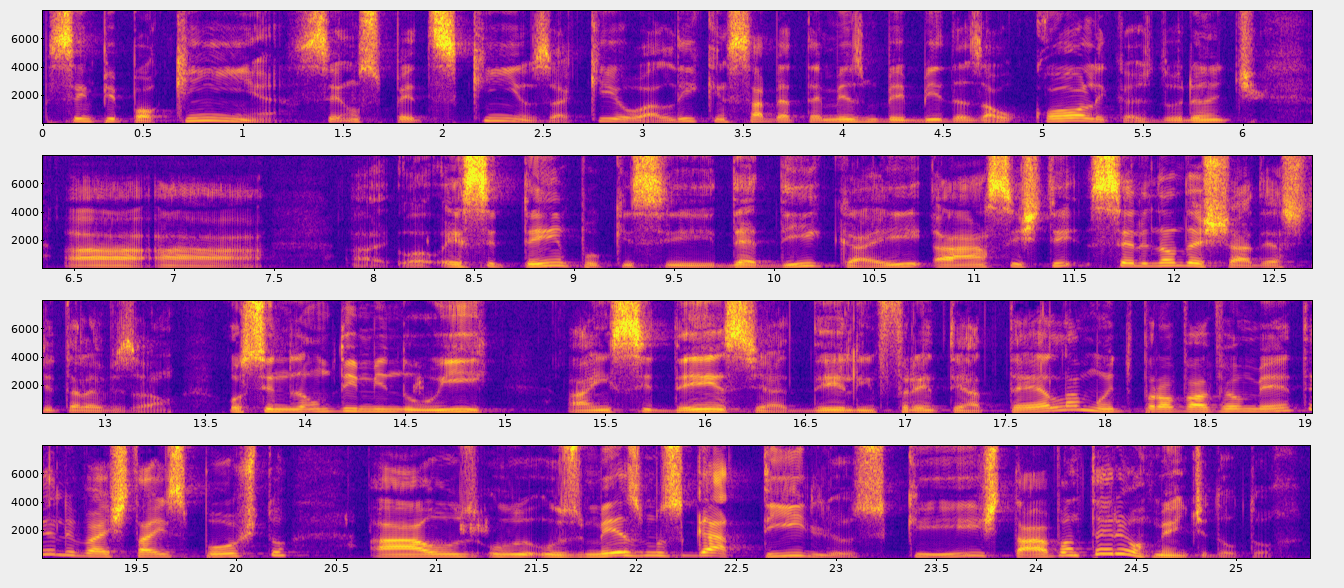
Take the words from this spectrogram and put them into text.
sem pipoquinha, sem uns petisquinhos aqui ou ali, quem sabe até mesmo bebidas alcoólicas durante a, a, a, esse tempo que se dedica aí a assistir, se ele não deixar de assistir televisão, ou se não diminuir a incidência dele em frente à tela, muito provavelmente ele vai estar exposto aos os mesmos gatilhos que estava anteriormente, doutor.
